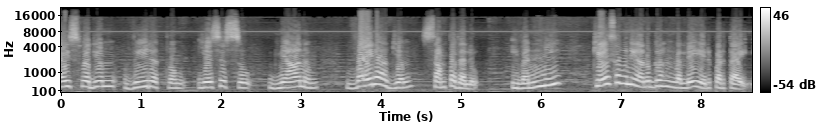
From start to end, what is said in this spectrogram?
ఐశ్వర్యం వీరత్వం యశస్సు జ్ఞానం వైరాగ్యం సంపదలు. ఇవన్నీ కేశవుని అనుగ్రహం వల్లే ఏర్పడతాయి.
